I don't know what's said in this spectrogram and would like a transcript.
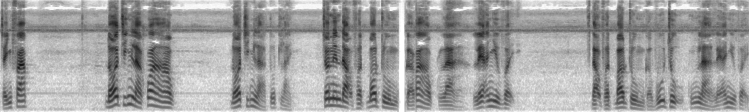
chánh pháp. Đó chính là khoa học, đó chính là tốt lành. Cho nên đạo phật bao trùm cả khoa học là lẽ như vậy. Đạo phật bao trùm cả vũ trụ cũng là lẽ như vậy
